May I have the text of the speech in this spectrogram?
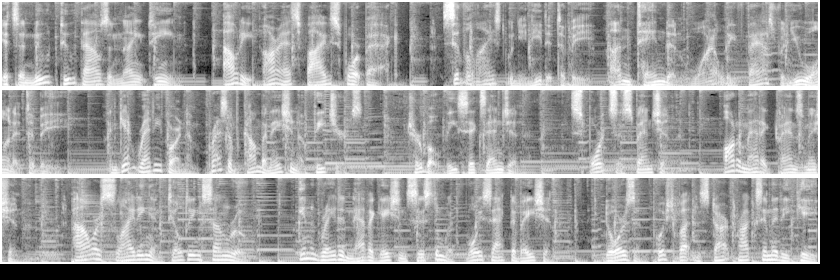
It's a new 2019 Audi RS5 Sportback. Civilized when you need it to be, untamed and wildly fast when you want it to be. And get ready for an impressive combination of features. Turbo V6 engine, sport suspension, automatic transmission, power sliding and tilting sunroof, integrated navigation system with voice activation, doors and push button start proximity key,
